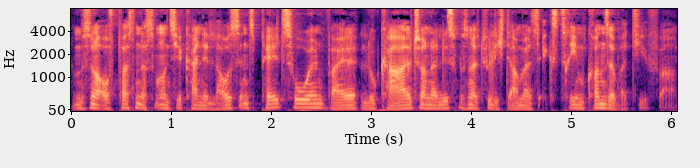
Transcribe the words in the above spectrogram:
Da müssen wir aufpassen, dass wir uns hier keine Laus ins Pelz holen, weil Lokaljournalismus natürlich damals extrem konservativ war.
